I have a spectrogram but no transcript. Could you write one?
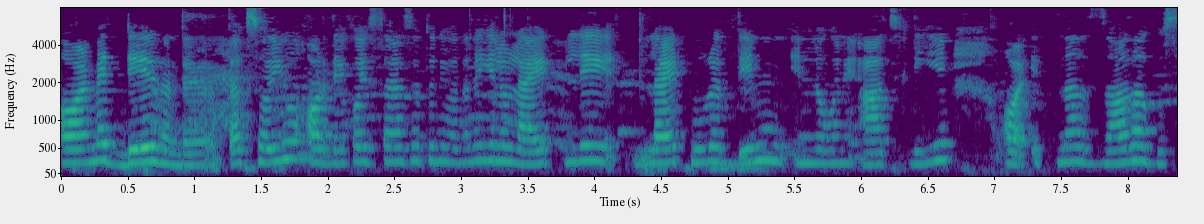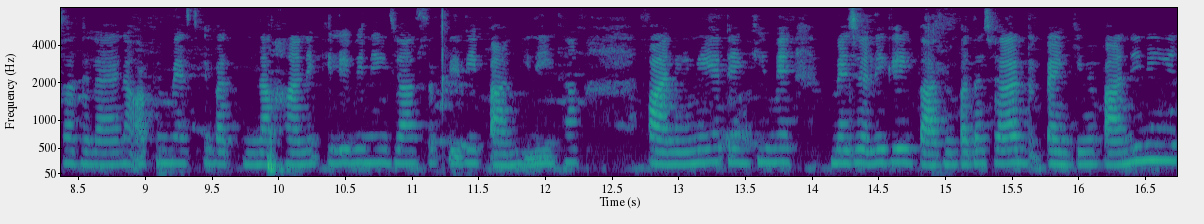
और मैं डेढ़ घंटे तक सोई हूँ और देखो, इस तरह से तो नहीं होता ना, ये लोग लाइट ले, लाइट पूरा दिन इन लोगों ने आज लिए और इतना ज़्यादा गुस्सा दिलाया ना। और फिर मैं इसके बाद नहाने के लिए भी नहीं जा सकती थी, पानी नहीं था, पानी नहीं है टैंकी में। मैं चली गई, बाद में पता चला, टैंकी में पानी नहीं है।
